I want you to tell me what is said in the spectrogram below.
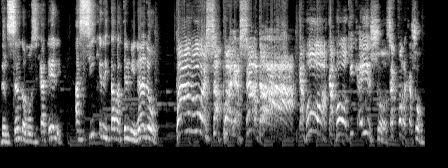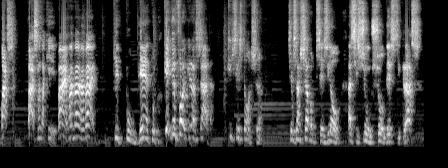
dançando a música dele. Assim que ele estava terminando, eu. Parou essa palhaçada! Acabou, acabou! O que, que é isso? Sai fora, cachorro! Passa, passa daqui! Vai, vai, vai, vai, vai! Que pulguento! O que, que foi, criançada? O que vocês estão achando? Vocês achavam que vocês iam assistir um show desse de graça?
